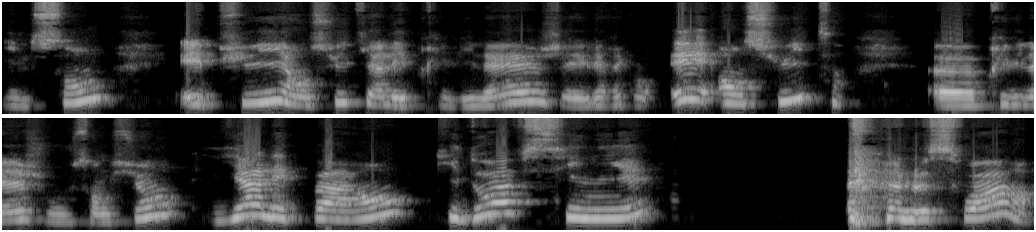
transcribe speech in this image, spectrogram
ils sont. Et puis ensuite, il y a les privilèges et les récompenses. Et ensuite, privilèges ou sanctions, il y a les parents qui doivent signer le soir,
